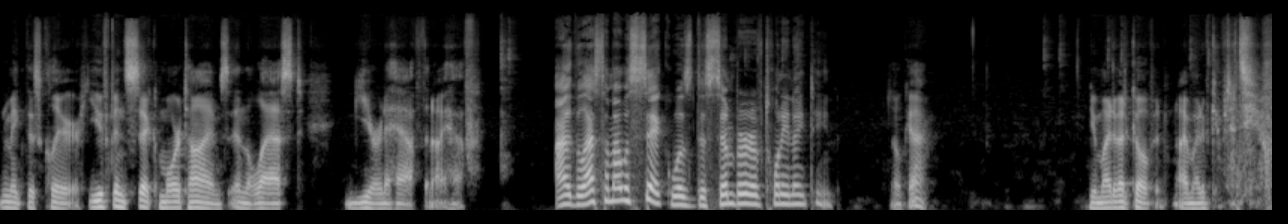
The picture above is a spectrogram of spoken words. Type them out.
make this clear. You've been sick more times in the last year and a half than I have. I the last time I was sick was December of 2019. Okay. You might have had COVID. I might have given it to you.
